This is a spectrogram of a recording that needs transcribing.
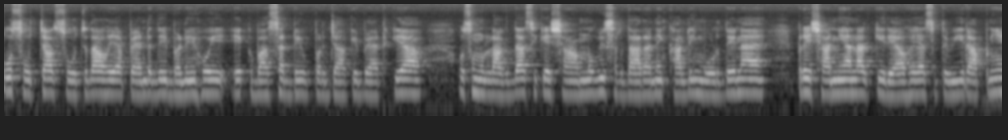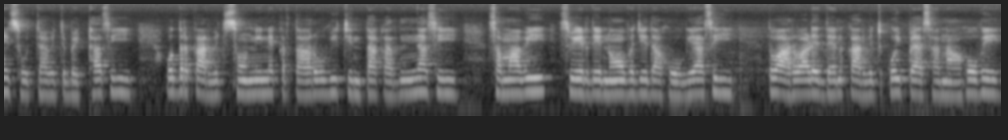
ਉਹ ਸੋਚਾਂ ਸੋਚਦਾ ਹੋਇਆ ਪਿੰਡ ਦੇ ਬਣੇ ਹੋਏ ਇੱਕ ਬੱਸ ਅੱਡੇ ਉੱਪਰ ਜਾ ਕੇ ਬੈਠ ਗਿਆ। ਉਸ ਨੂੰ ਲੱਗਦਾ ਸੀ ਕਿ ਸ਼ਾਮ ਨੂੰ ਵੀ ਸਰਦਾਰਾਂ ਨੇ ਖਾਲੀ ਮੋੜ ਦੇਣਾ ਹੈ। ਪਰੇਸ਼ਾਨੀਆਂ ਨਾਲ ਘਿਰਿਆ ਹੋਇਆ ਸਤਵੀਰ ਆਪਣੀਆਂ ਹੀ ਸੋਚਾਂ ਵਿੱਚ ਬੈਠਾ ਸੀ। ਉਧਰ ਘਰ ਵਿੱਚ ਸੋਨੀ ਨੇ ਕਰਤਾਰੋ ਵੀ ਚਿੰਤਾ ਕਰਨੀਆਂ ਸੀ। ਸਮਾਂ ਵੀ ਸਵੇਰ ਦੇ 9 ਵਜੇ ਦਾ ਹੋ ਗਿਆ ਸੀ। ਤਿਉਹਾਰ ਵਾਲੇ ਦਿਨ ਘਰ ਵਿੱਚ ਕੋਈ ਪੈਸਾ ਨਾ ਹੋਵੇ।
